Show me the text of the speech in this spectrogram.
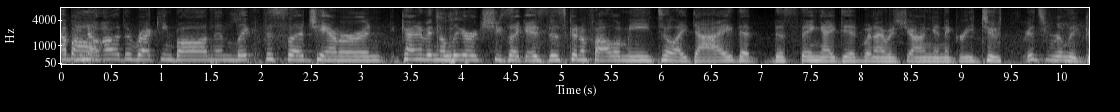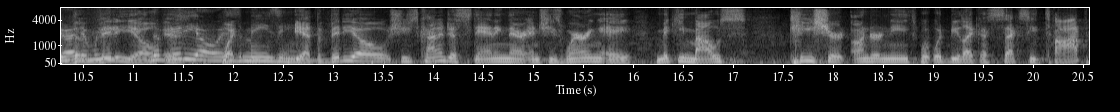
A ball. you know, uh, the Wrecking Ball, and then licked the sledgehammer, and kind of in the lyrics, she's like, "Is this going to follow me till I die?" That this thing I did when I was young and agreed to. It's really good. The and we- video, the video is what- amazing. Yeah, the video. She's kind of just standing there, and she's wearing a Mickey Mouse T-shirt underneath what would be like a sexy top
